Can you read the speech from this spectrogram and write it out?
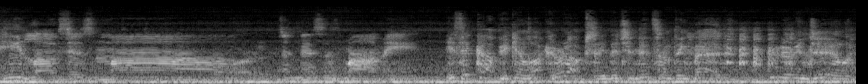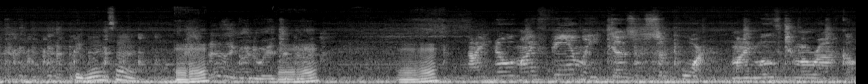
He loves his mom and misses mommy. He's a cop. You can lock her up. Say that she did something bad. Put her in jail. Big win, son. That's a good way to mm-hmm. do it. Mm-hmm. I know my family doesn't support my move to Morocco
